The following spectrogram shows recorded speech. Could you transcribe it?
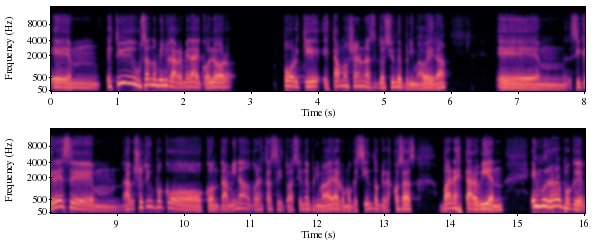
Em, estoy usando mi única remera de color porque estamos ya en una situación de primavera. Em, si querés, em, yo estoy un poco contaminado con esta situación de primavera, como que siento que las cosas van a estar bien. Es muy raro porque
